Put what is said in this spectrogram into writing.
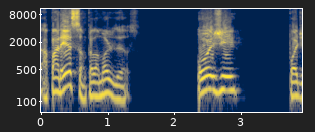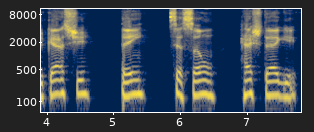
Apareçam, pelo amor de Deus. Hoje, podcast tem sessão hashtag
